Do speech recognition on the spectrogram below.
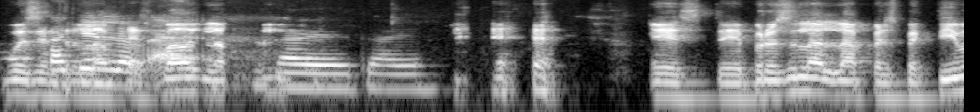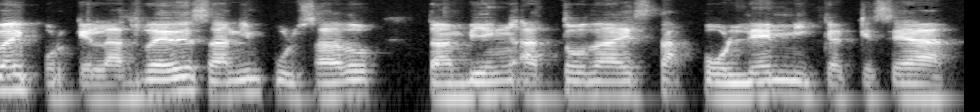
pues entre la espada y la... Este, pero esa es la, perspectiva y porque las redes han impulsado también a toda esta polémica que se ha,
